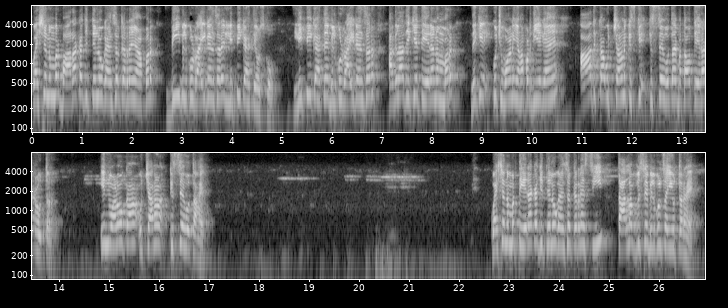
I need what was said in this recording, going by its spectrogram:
क्वेश्चन नंबर बारह का जितने लोग आंसर कर रहे हैं यहाँ पर बी बिल्कुल राइट आंसर है, लिपि कहते हैं उसको। लिपि कहते हैं बिल्कुल राइट आंसर अगला देखिए तेरह नंबर। देखिए कुछ वर्ण यहाँ पर दिए गए हैं। आद का उच्चारण किसके, किससे होता है? बताओ तेरह का उत्तर। इन वर्णों का उच्चारण किससे होता है? क्वेश्चन नंबर तेरह का जितने लोग आंसर कर रहे हैं, सी, तालव्य से बिल्कुल सही उत्तर है।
